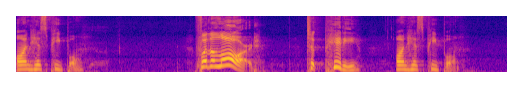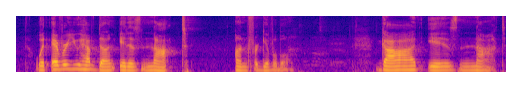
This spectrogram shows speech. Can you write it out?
on his people. For the Lord took pity on his people. Whatever you have done, it is not unforgivable. God is not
